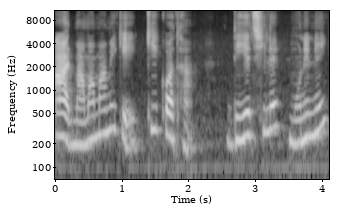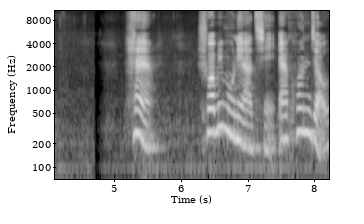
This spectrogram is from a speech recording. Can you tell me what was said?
আর মামা মামিকে কি কথা দিয়েছিলে মনে নেই? হ্যাঁ সবই মনে আছে। এখন যাও,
